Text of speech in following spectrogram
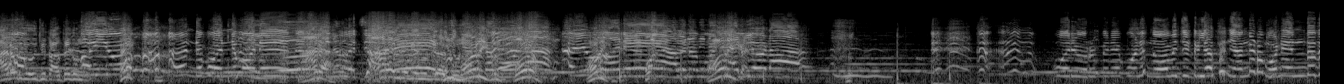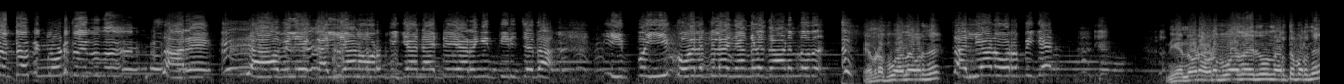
ആരോട് ചോദിച്ചിട്ട് അകത്തേക്ക് ഒരു ഉറുമ്പിനെ പോലും നോവിച്ചിട്ടില്ലാത്ത ഞങ്ങളുടെ മോനെ എന്ത് തെറ്റാ നിങ്ങളോട് ചെയ്തത്? സാറേ രാവിലെ കല്യാണം ഉറപ്പിക്കാനായിട്ട് ഇറങ്ങി തിരിച്ചതാ. ഇപ്പൊ ഈ കോലത്തിലാ ഞങ്ങൾ കാണുന്നത്. എവിടെ പോവാന്നാ പറഞ്ഞേ? കല്യാണം ഉറപ്പിക്കാൻ. നീ എന്നോട് എവിടെ പോവാന്നായിരുന്നു നേരത്തെ പറഞ്ഞേ?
